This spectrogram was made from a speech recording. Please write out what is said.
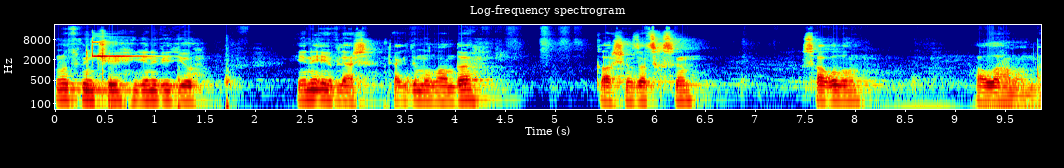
Unutmayın ki yeni video, yeni evlər təqdim olanda qarşınıza çıxsın. Sağ olun. Allah amanında.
